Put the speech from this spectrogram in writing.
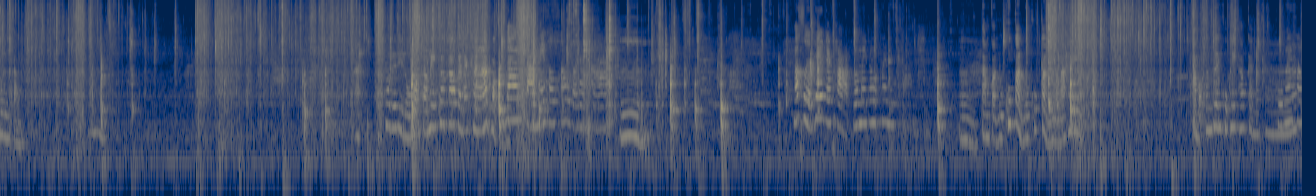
มือหนึงต่ำอืมอะ พูดด้วยดิหนูบอกตำให้เข้าๆกันนะคะบอกำต้องตำให้เขาเข้ากันนะคะอืมมะเขือเทศจะขาดก็ไม่ต้องให้มันขาดอืมตำก่อนหนูคุกก่อนหนูคุกก่อนเดี๋ยวมามาให้อะบอกเพื่อนๆคุกให้เข้ากันนะคะคลุกให้เข้า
